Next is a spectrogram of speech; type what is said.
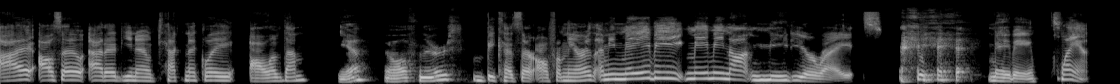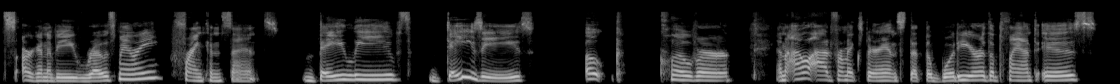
I also added, you know, technically all of them yeah, they're all from the earth. Because they're all from the earth. I mean, maybe, maybe not meteorites. maybe. Plants are going to be rosemary, frankincense, bay leaves, daisies, oak, clover. And I'll add from experience that the woodier the plant is,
